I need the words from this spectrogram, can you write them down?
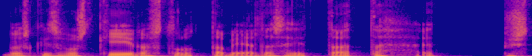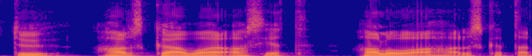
myöskin sellaista kiinnostunutta mieltä siitä, että, että pystyy hanskaamaan asiat, haluaa hanskata.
